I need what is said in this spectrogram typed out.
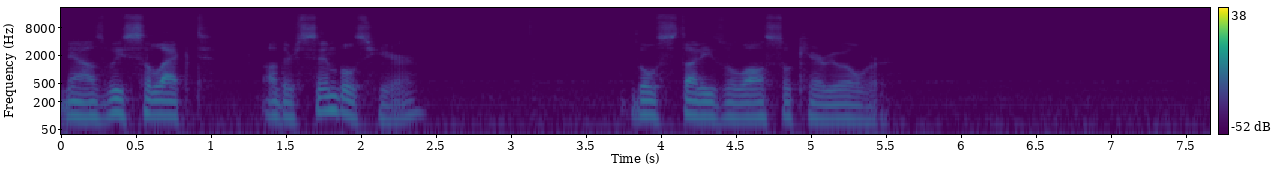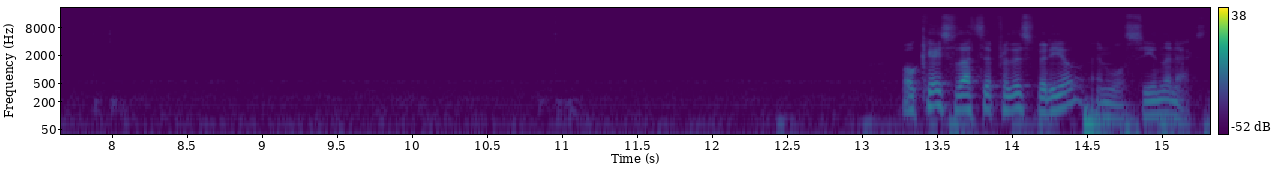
now as we select other symbols here, those studies will also carry over. Okay, so that's it for this video, and we'll see you in the next.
